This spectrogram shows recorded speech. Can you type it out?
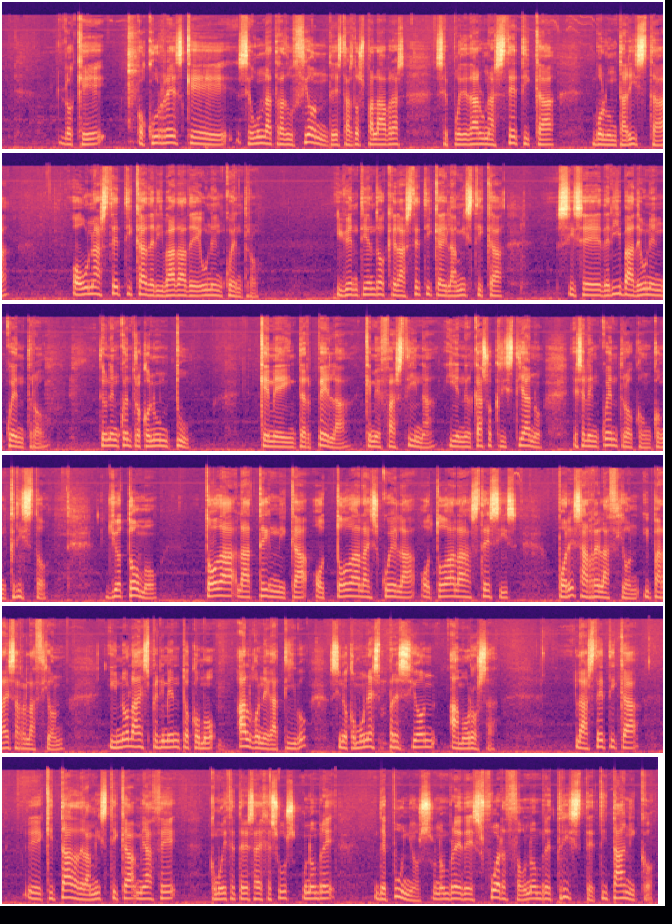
lo que ocurre es que según la traducción de estas dos palabras se puede dar una estética voluntarista o una estética derivada de un encuentro. Y yo entiendo que la estética y la mística, si se deriva de un encuentro, de un encuentro con un tú, que me interpela, que me fascina, y en el caso cristiano es el encuentro con, con Cristo, yo tomo toda la técnica o toda la escuela o todas las tesis por esa relación y para esa relación y no la experimento como algo negativo, sino como una expresión amorosa. La estética eh, quitada de la mística me hace, como dice Teresa de Jesús, un hombre de puños, un hombre de esfuerzo, un hombre triste, titánico.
